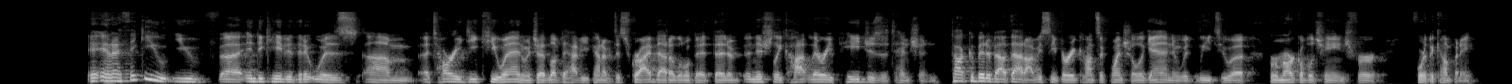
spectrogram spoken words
And I think you you've uh, indicated that it was um, Atari DQN, which I'd love to have you kind of describe that a little bit. That initially caught Larry Page's attention. Talk a bit about that. Obviously, very consequential again, and would lead to a remarkable change for for the company.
